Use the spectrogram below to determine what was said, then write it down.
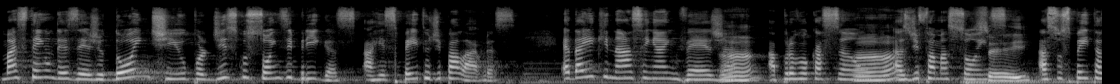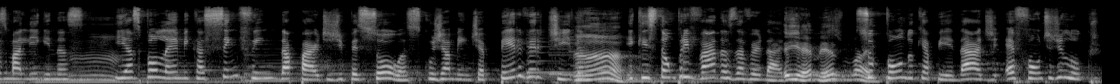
Mas tem um desejo doentio por discussões e brigas a respeito de palavras. É daí que nascem a inveja, a provocação, as difamações, Sei. as suspeitas malignas Hum. e as polêmicas sem fim da parte de pessoas cuja mente é pervertida e que estão privadas da verdade, E é mesmo, vai. supondo que a piedade é fonte de lucro.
